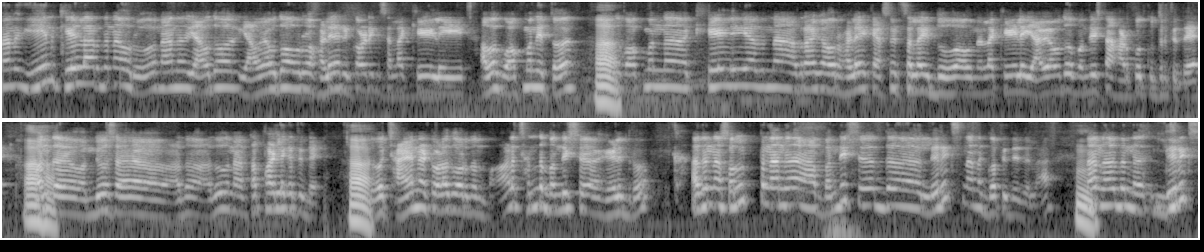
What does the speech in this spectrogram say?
ನನಗೆ ಏನ್ ಕೇಳಲಾರ್ದನ ಅವರು ನಾನು ಯಾವ್ದೋ ಯಾವ್ಯಾವ್ದೋ ಅವರು ಹಳೆ ರೆಕಾರ್ಡಿಂಗ್ಸ್ ಎಲ್ಲ ಕೇಳಿ ಅವಾಗ ವಾಕ್ಮನ್ ಇತ್ತು. ವಾಕ್ಮನ್ ಕೇಳಿ ಅದನ್ನ ಅದ್ರಾಗ ಅವ್ರ ಹಳೆ ಕ್ಯಾಸೆಟ್ಸ್ ಎಲ್ಲ ಇದ್ದು ಅವನ್ನೆಲ್ಲ ಕೇಳಿ ಯಾವ್ಯಾವ್ದೋ ಬಂದಿಷ್ಟು ನಾ ಹಾಡ್ಕೋತ ಕೂತಿರ್ತಿದ್ದೆ. ಒಂದ್ ಒಂದ್ ದಿವಸ ಅದು ಅದು ನಾನ್ ತಪ್ಪ ಹಾಡ್ಲಿಕತ್ತಿದ್ದೆ. ಛಾಯಾನಟ್ ಒಳಗ ಅವ್ರದ್ದು ಬಹಳ ಚಂದ ಬಂದಿಶ್ ಹೇಳಿದ್ರು. ಅದನ್ನ ಸ್ವಲ್ಪ ನಾನು ಆ ಬಂದಿಶದ ಲಿರಿಕ್ಸ್ ನನಗೆ ಗೊತ್ತಿದ್ದಿಲ್ಲ ನಾನು ಅದನ್ನ ಲಿರಿಕ್ಸ್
